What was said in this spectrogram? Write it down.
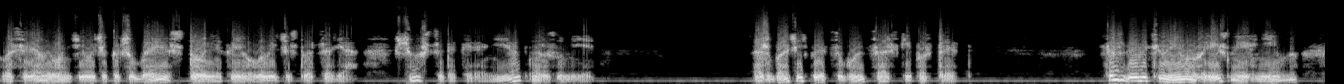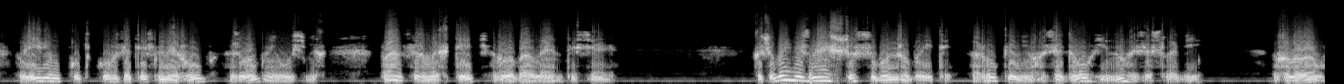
Василя Леонтьовича Кочубея, стольника його величества царя. Що ж це таке? Ніяк не розуміє. Аж бачить перед собою царський портрет. Цар дивиться на нього грізно і гнівно, в лівім кутку затиснений губ, злобний усміх, панцир мехтить, голуба лента сяє. Кочубей не знає, що з собою робити. Руки в нього задовгі, ноги заслабі, голова в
